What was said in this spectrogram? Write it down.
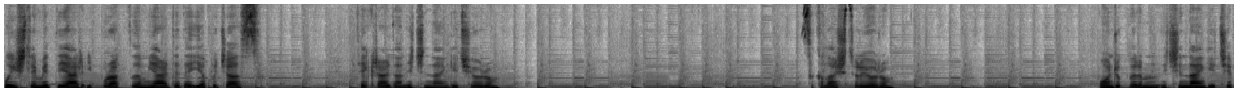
Bu işlemi diğer ip bıraktığım yerde de yapacağız. Tekrardan içinden geçiyorum. Sıkılaştırıyorum. Boncuklarımın içinden geçip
